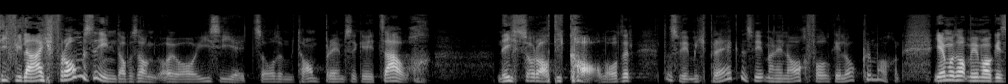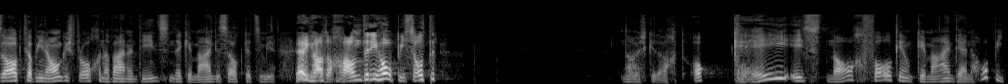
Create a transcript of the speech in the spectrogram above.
die vielleicht fromm sind, aber sagen, ja, ja, easy jetzt, oder mit Handbremse geht's auch. Nicht so radikal, oder? Das wird mich prägen, das wird meine Nachfolge locker machen. Jemand hat mir mal gesagt, ich habe ihn angesprochen auf einen Dienst in der Gemeinde, sagte zu mir, ja, ich habe doch andere Hobbys, oder? Dann habe ich gedacht, okay, ist Nachfolge und Gemeinde ein Hobby?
